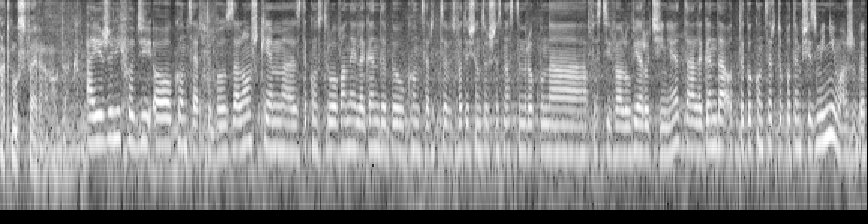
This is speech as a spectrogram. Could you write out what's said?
atmosfera. O tak. A jeżeli chodzi o koncerty, bo zalążkiem zdekonstruowanej legendy był koncert w 2016 roku na festiwalu w Jarocinie. Ta legenda od tego koncertu potem się zmieniła, żeby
